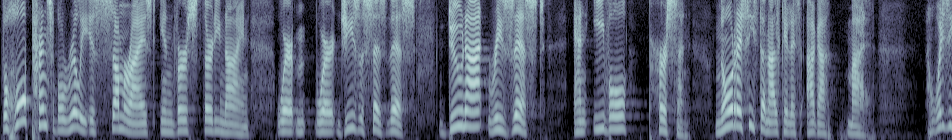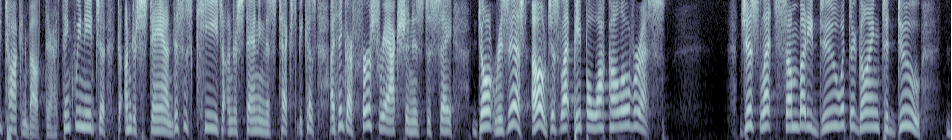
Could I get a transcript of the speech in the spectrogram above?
The whole principle really is summarized in verse 39 where, where Jesus says this Do not resist an evil person. No resistan al que les haga mal. What is he talking about there? I think we need to, to understand. This is key to understanding this text because I think our first reaction is to say, don't resist. Oh, just let people walk all over us. Just let somebody do what they're going to do.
